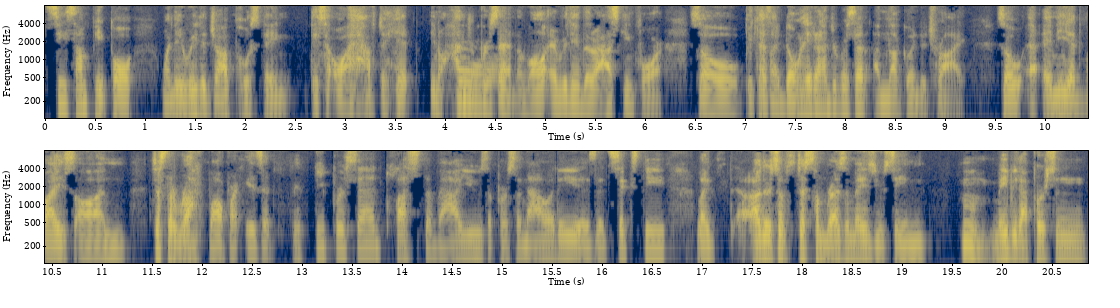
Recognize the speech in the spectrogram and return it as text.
see some people when they read a job posting, they say, "Oh, I have to hit you know hundred percent of all everything that they're asking for." So because I don't hit hundred percent, I'm not going to try. So uh, any advice on just a rough ballpark? Is it fifty percent plus the values, the personality? Is it sixty? Like, are there just some resumes you've seen? Hmm, maybe that person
